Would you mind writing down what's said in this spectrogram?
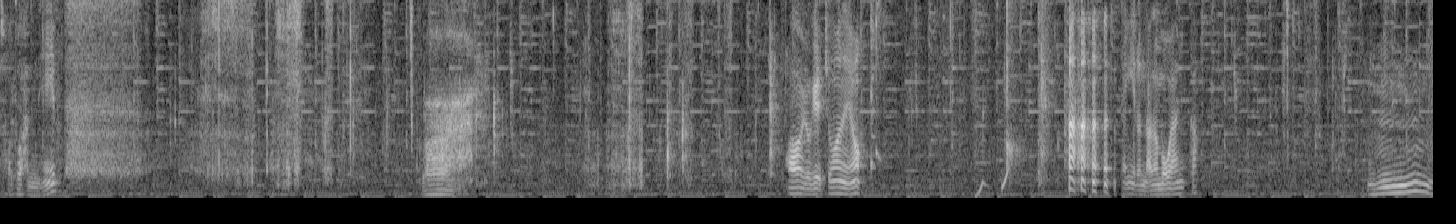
저도 한 입. 아, 여기 시원하네요. 생일은 나눠 먹어야 하니까. 음.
